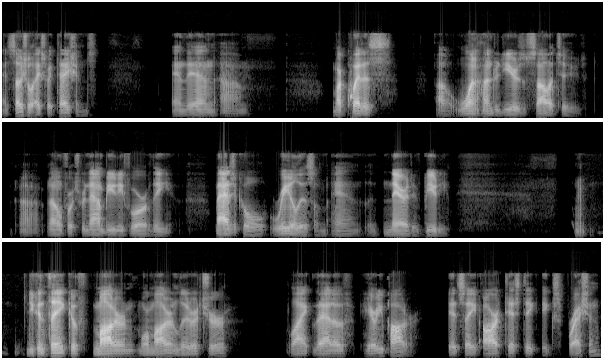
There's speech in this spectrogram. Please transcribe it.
and social expectations. And then um, Marquez's uh, 100 Years of Solitude, uh, known for its renowned beauty for the magical realism and narrative beauty. You can think of modern, more modern literature like that of Harry Potter. It's a artistic expression,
